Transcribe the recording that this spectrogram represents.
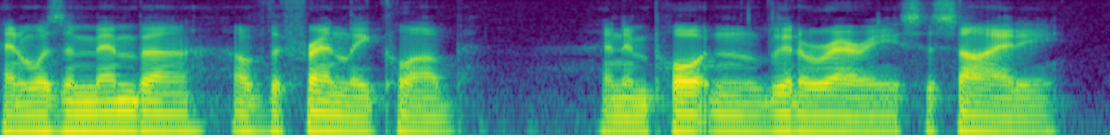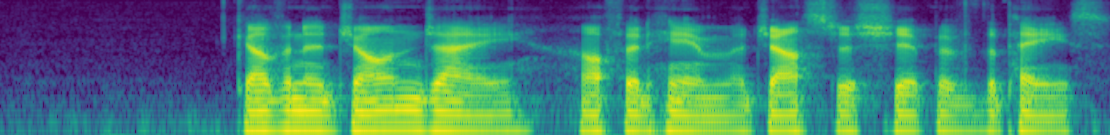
and was a member of the Friendly Club, an important literary society. Governor John Jay offered him a justiceship of the peace,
